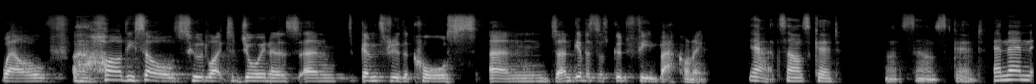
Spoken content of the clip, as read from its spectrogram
12 uh, hardy souls who would like to join us and go through the course and and give us a good feedback on it. Yeah, it sounds good. That sounds good. And then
